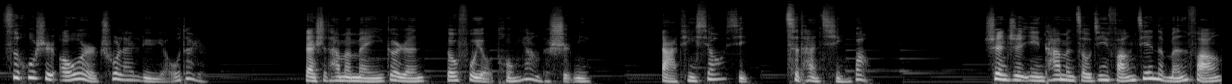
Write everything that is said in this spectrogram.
似乎是偶尔出来旅游的人，但是他们每一个人都负有同样的使命：打听消息、刺探情报，甚至引他们走进房间的门房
